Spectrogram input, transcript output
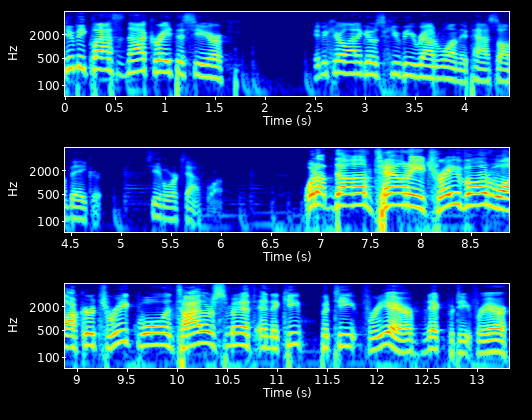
QB class is not great this year. Maybe Carolina goes QB round one. They pass on Baker. See if it works out for them. What up, Dom? Downey, Travon Walker, Tariq Woolen, Tyler Smith, and Nick Petit-Frere, Nick Petit-Frere,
